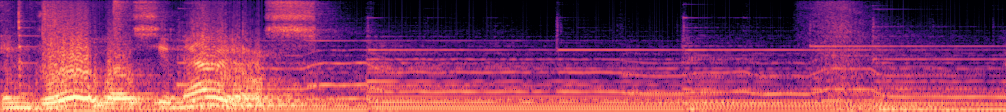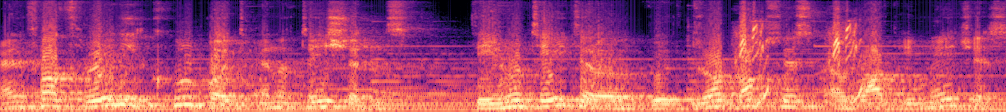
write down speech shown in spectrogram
in real-world scenarios. And for 3D cuboid annotations, the annotator will draw boxes around images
